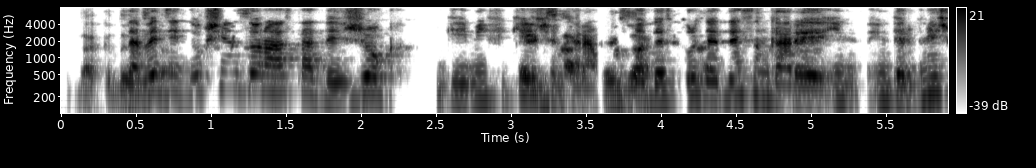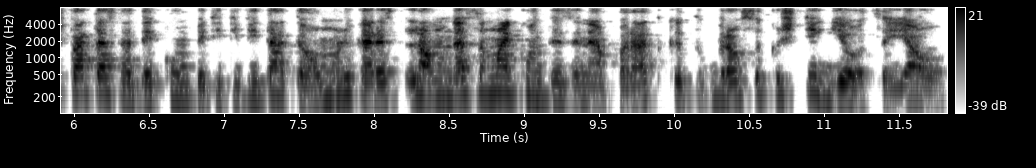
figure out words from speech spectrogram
dacă Dar vezi, duc și în zona asta de joc, gamification, exact, care am exact. o destul de des, în care intervine și partea asta de competitivitate a omului, care la un moment dat să nu mai conteze neapărat cât vreau să câștig eu, să iau,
